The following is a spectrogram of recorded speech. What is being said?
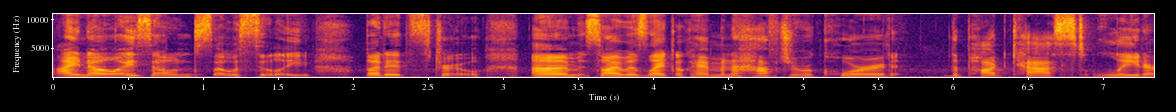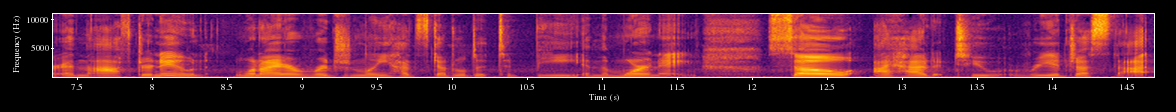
I know I sound so silly, but it's true. Um, so I was like, okay, I'm gonna have to record the podcast later in the afternoon when I originally had scheduled it to be in the morning. So I had to readjust that.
